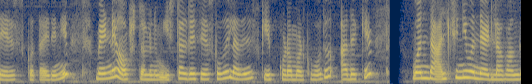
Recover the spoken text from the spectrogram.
ಸೇರಿಸ್ಕೊತಾ ಇದ್ದೀನಿ ಬೆಣ್ಣೆ ಆಪ್ಷನಲ್ಲು ನಿಮ್ಗೆ ಇಷ್ಟ ಆದರೆ ಸೇರಿಸ್ಕೋಬೋದು, ಇಲ್ಲಾಂದರೆ ಸ್ಕಿಪ್ ಕೂಡ ಮಾಡ್ಕೋಬೋದು. ಅದಕ್ಕೆ ಒಂದು ದಾಲ್ಚಿನ್ನಿ ಒಂದೆರಡು ಲವಂಗ,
